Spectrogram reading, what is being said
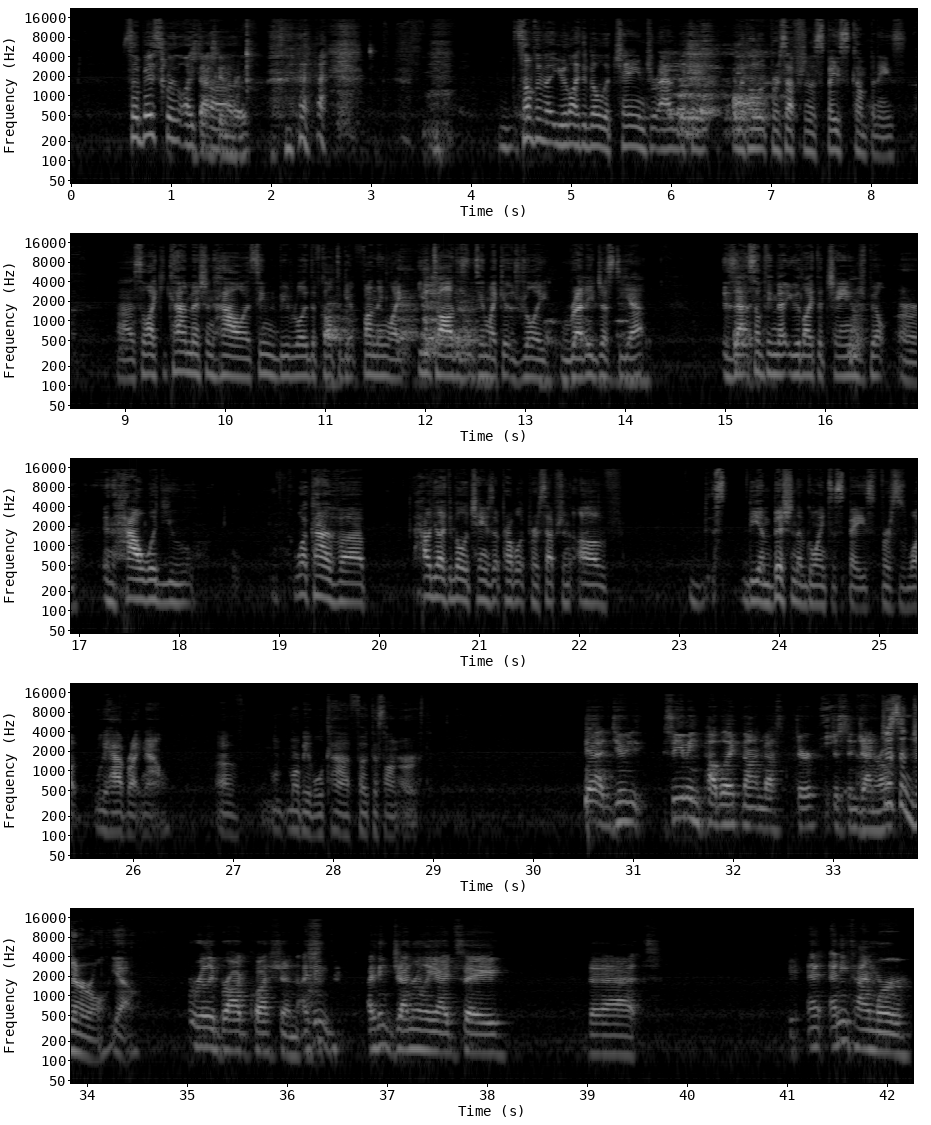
so basically, like uh, something that you'd like to be able to change or advocate in the public perception of space companies. Uh, so, like you kind of mentioned, how it seemed to be really difficult to get funding. Like Utah doesn't seem like it was really ready just yet is that something that you'd like to change, Bill, or and how would you? What kind of uh, how would you like to be able to change that public perception of the ambition of going to space versus what we have right now, of more people kind of focused on Earth? Yeah. Do you, so? You mean public, not investor, just in general? Just in general, yeah. A really broad question. I think. I think generally, I'd say that anytime we're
